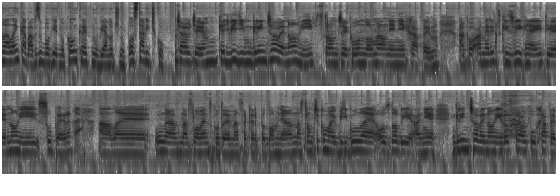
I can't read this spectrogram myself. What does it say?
No a Lenka má v zuboch jednu konkrétnu vianočnú postavičku. Čaute. Keď vidím grinčové nohy v stromčeku, normálne nechápem. Ako americký zvyk, hej, tie nohy super, ale u nás na Slovensku to je masaker podľa mňa. Na stromčeku majú byť gule, ozdoby a nie grinčové nohy. Rozprávku chápem,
